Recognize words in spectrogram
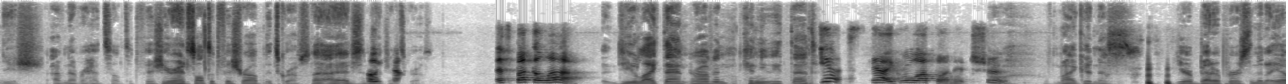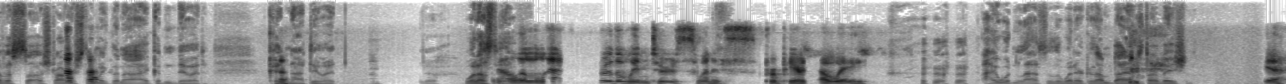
Yeesh. I've never had salted fish. You ever had salted fish, Rob? It's gross. I, I- I just Oh, imagine yeah. it's gross. That's bacala. Do you like that, Robyne? Can you eat that? Yes. Yeah, I grew up on it. Sure. Oh, my goodness. You're a better person than I. You have a stronger stomach than I. I couldn't do it. Could not do it. What else? Do Well, it'll last through the winters when it's prepared that way. I wouldn't last through the winter because I'm dying of starvation. Yeah.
